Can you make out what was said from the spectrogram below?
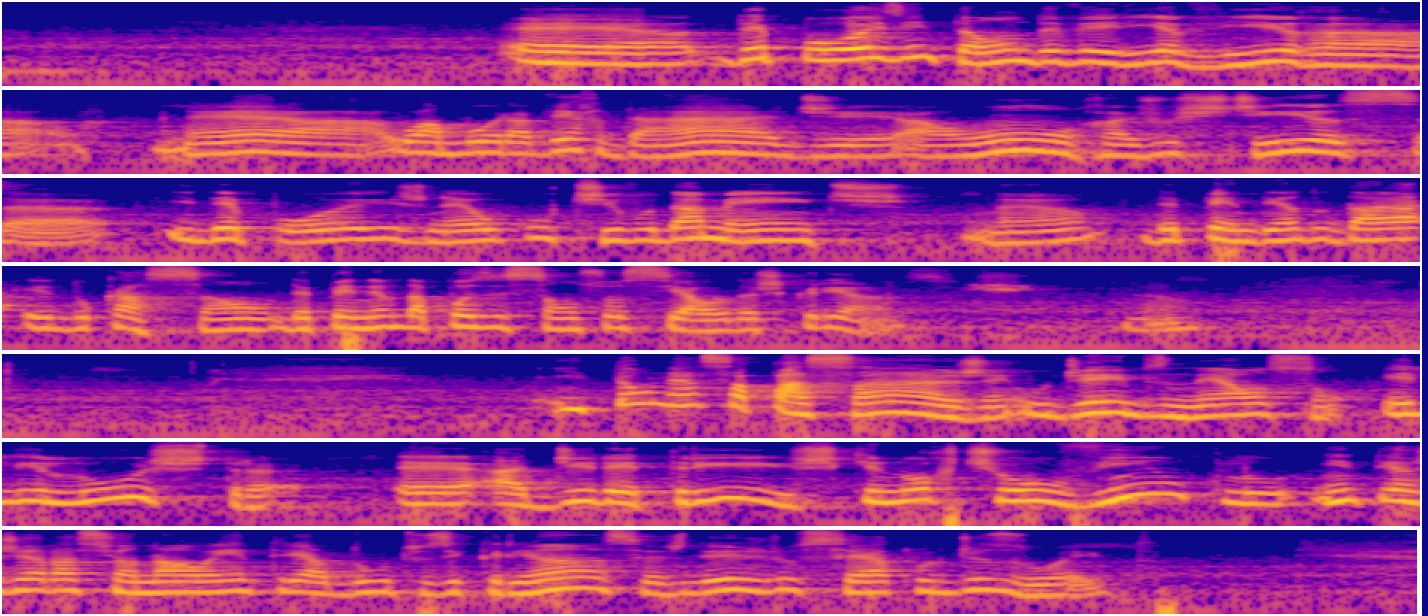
É, depois, então, deveria vir a, né, o amor à verdade, a honra, a justiça e depois né, o cultivo da mente, né, dependendo da educação, dependendo da posição social das crianças. Né. Então, nessa passagem, o James Nelson ele ilustra é, a diretriz que norteou o vínculo intergeracional entre adultos e crianças desde o século XVIII.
